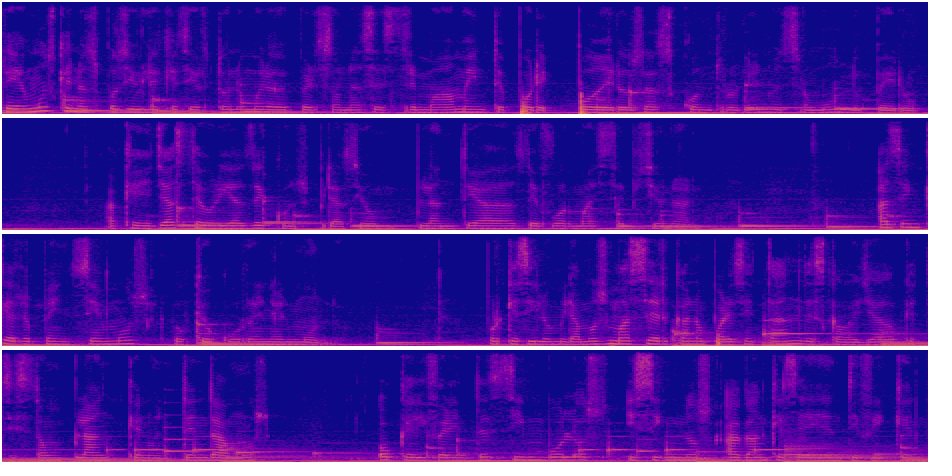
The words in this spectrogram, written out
Sabemos que no es posible que cierto número de personas extremadamente poderosas controlen nuestro mundo, pero aquellas teorías de conspiración planteadas de forma excepcional hacen que repensemos lo que ocurre en el mundo. Porque si lo miramos más cerca no parece tan descabellado que exista un plan que no entendamos o que diferentes símbolos y signos hagan que se identifiquen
